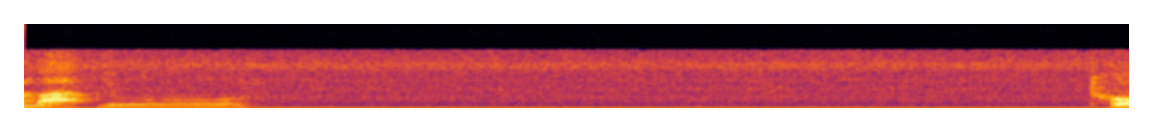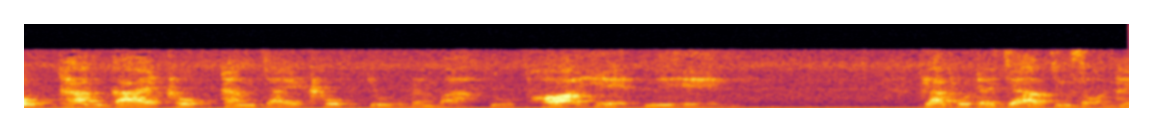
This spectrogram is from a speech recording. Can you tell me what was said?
ำบากอยู่ ทุกทางกายทุกทางใจทุกอยู่ลำบากอยู่เพราะเหตุนี้เอง พระพุทธเจ้าจึงสอนให้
